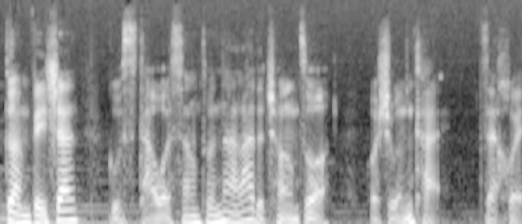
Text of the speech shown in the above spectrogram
《断背山》，古斯塔沃·桑托纳拉的创作。我是文凯，再会。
